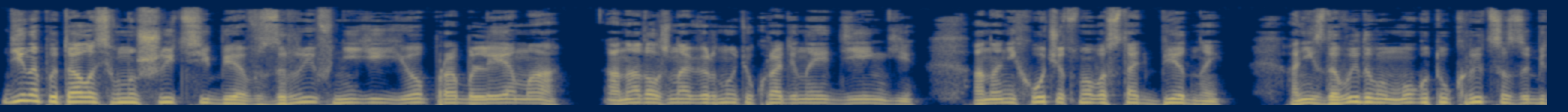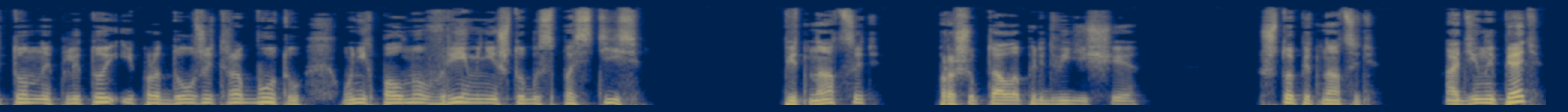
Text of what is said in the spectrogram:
Дина пыталась внушить себе, взрыв не ее проблема. Она должна вернуть украденные деньги. Она не хочет снова стать бедной. Они с Давыдовым могут укрыться за бетонной плитой и продолжить работу. У них полно времени, чтобы спастись. «Пятнадцать?» — прошептала предвидящее. «Что пятнадцать? Один и пять?»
